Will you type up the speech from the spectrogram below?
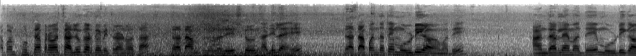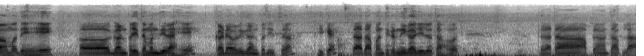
आपण पुढचा प्रवास चालू करतोय मित्रांनो आता. तर आता आमचं थोडं रेस्ट करून झालेलं आहे. तर आता आपण जातोय मुर्डी गावामध्ये. आंजारल्यामध्ये मुर्डी गावामध्ये हे गणपतीचं मंदिर आहे कड्यावरील गणपतीचं ठीक आहे? तर आता आपण तिकडे निघालेलोच आहोत. तर आता आपण आता आपला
